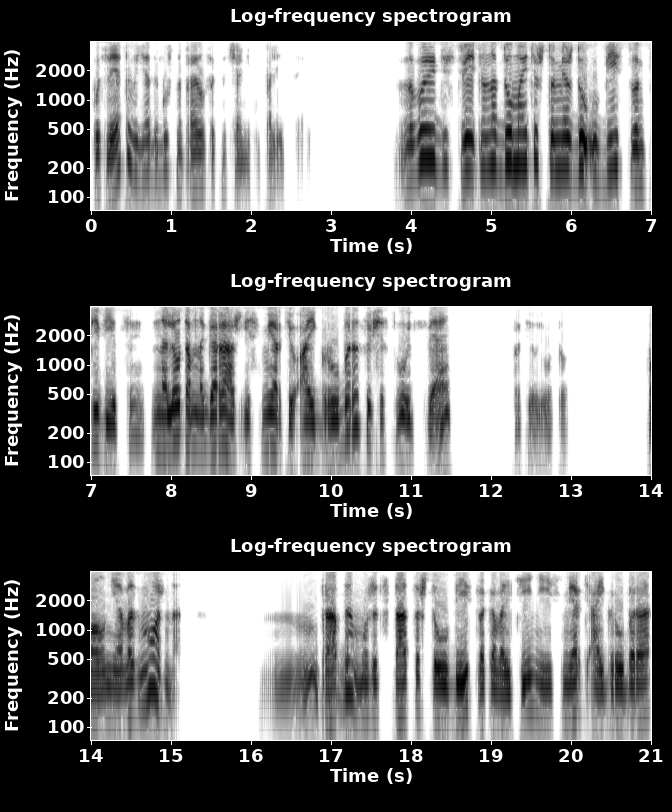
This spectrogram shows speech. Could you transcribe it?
После этого я Дебуш направился к начальнику полиции. Вы действительно думаете, что между убийством певицы, налетом на гараж и смертью Айгрубера существует связь? Спросил его тот. Вполне возможно. Правда, может статься, что убийство Кавальтини и смерть Айгрубера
